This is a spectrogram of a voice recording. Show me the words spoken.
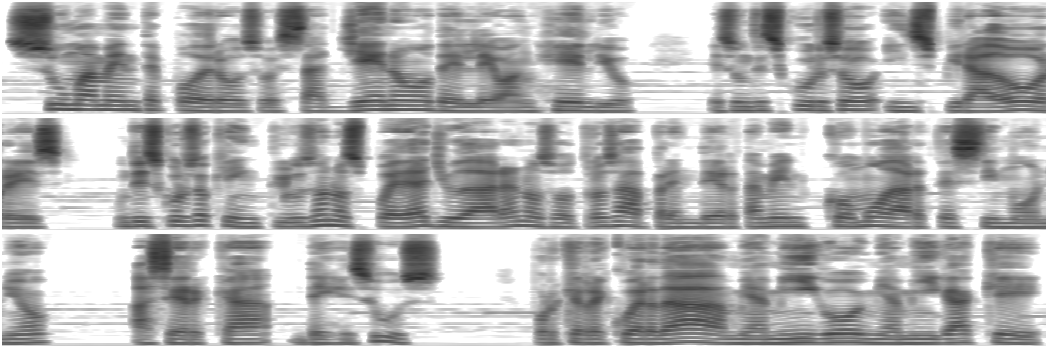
sumamente poderoso, está lleno del Evangelio, es un discurso inspirador, es un discurso que incluso nos puede ayudar a nosotros a aprender también cómo dar testimonio acerca de Jesús. Porque recuerda mi amigo y mi amiga que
